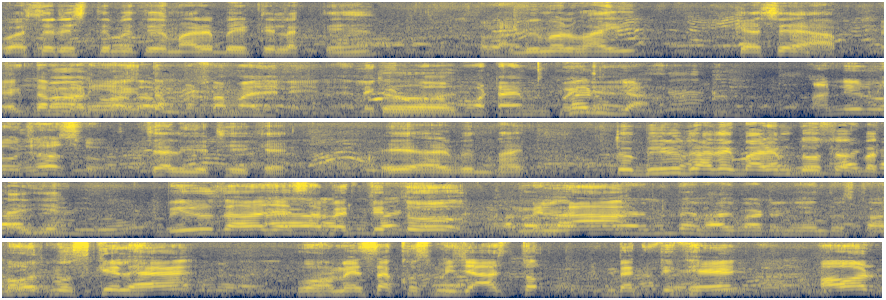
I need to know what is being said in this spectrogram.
वैसे रिश्ते में तो हमारे बेटे लगते हैं। विमल भाई कैसे हैं आप? एकदम बढ़िया एकदम समझ नहीं तो टाइम जा। अनिल ओझा सो। चलिए ठीक है। ये अरविंद भाई तो बीरू दादा के बारे में दो शब्द बताइए। वीरू दादा जैसा व्यक्तित्व तो मिलना बहुत मुश्किल है। वो हमेशा खुशमिजाज तो व्यक्ति थे और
